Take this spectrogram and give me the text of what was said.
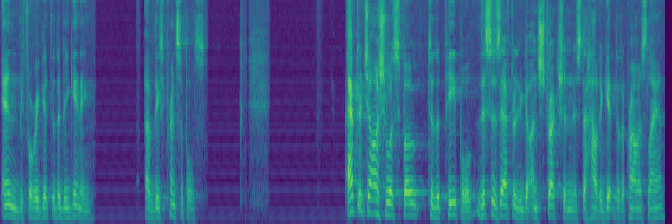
end before we get to the beginning of these principles. After Joshua spoke to the people, this is after he got instruction as to how to get into the promised land.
